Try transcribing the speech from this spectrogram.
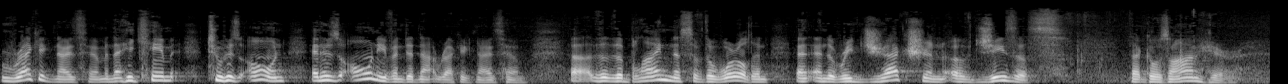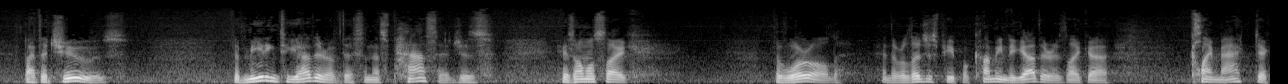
recognize him, and that he came to his own, and his own even did not recognize him. Uh, the, the blindness of the world and, and, and the rejection of Jesus that goes on here by the Jews, the meeting together of this in this passage is, is almost like the world and the religious people coming together is like a climactic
